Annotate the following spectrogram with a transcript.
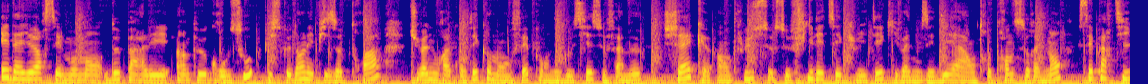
Et d'ailleurs, c'est le moment de parler un peu gros sous, puisque dans l'épisode 3, tu vas nous raconter comment on fait pour négocier ce fameux chèque, en plus ce filet de sécurité qui va nous aider à entreprendre sereinement. C'est parti!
